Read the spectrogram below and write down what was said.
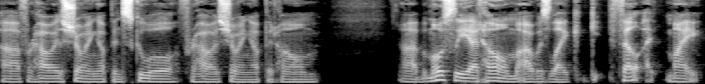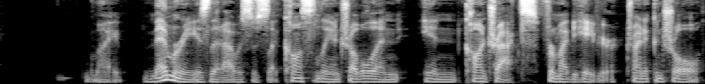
uh, for how I was showing up in school, for how I was showing up at home. Uh, but mostly at home, I was like felt my my memory is that I was just like constantly in trouble and in contracts for my behavior, trying to control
